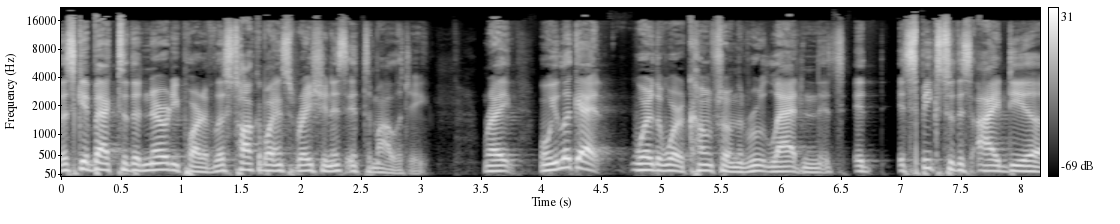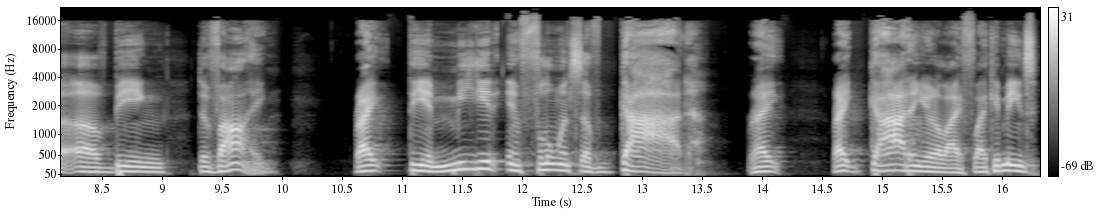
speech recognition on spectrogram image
Let's get back to the nerdy part of it. Let's talk about inspiration, its etymology, right? When we look at where the word comes from, the root Latin, it, it speaks to this idea of being divine, right? The immediate influence of God, right? Right? God in your life. Like it means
